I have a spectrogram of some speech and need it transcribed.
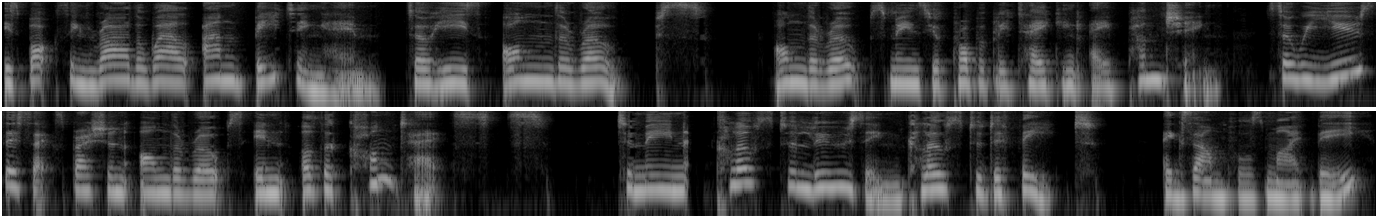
is boxing rather well and beating him. So he's on the ropes. On the ropes means you're probably taking a punching. So we use this expression on the ropes in other contexts to mean close to losing, close to defeat. Examples might be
